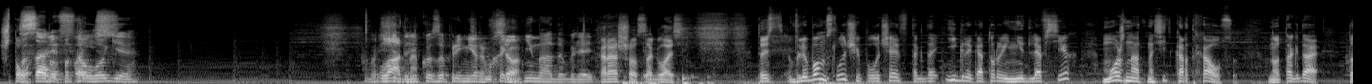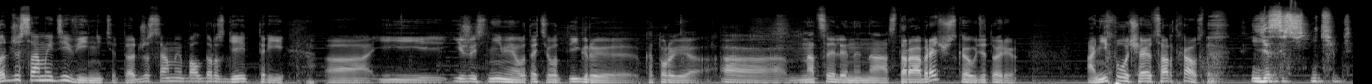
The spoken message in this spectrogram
Что? Салли Па- Патология. Вообще Ладно. далеко за примером Всё. ходить не надо, блядь. Хорошо, согласен. То есть в любом случае получается тогда игры, которые не для всех, можно относить к артхаусу. Но тогда тот же самый Divinity, тот же самый Baldur's Gate 3, а, и, и же с ними вот эти вот игры, которые а, нацелены на старообрядческую аудиторию, они получаются артхаусными. Язычники, блин.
